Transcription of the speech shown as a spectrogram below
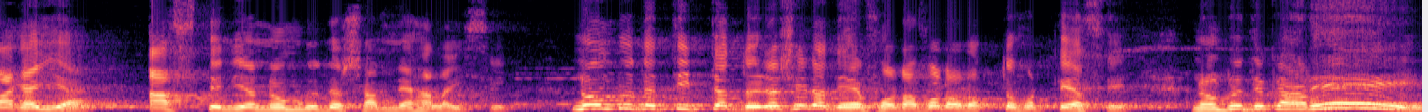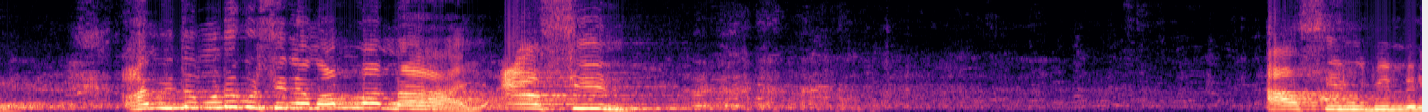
লাগাইয়া আস্তে নিয়ে নমরুদের সামনে হালাইছে। নমরুদের তীরটা দৈরা সেটা দেহে ফোটা ফোটা রক্ত পড়তে আছে। নমরুদ আরে, আমি তো মনে করছিলাম আল্লাহ নাই, আসিল। আসিল বিলে।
